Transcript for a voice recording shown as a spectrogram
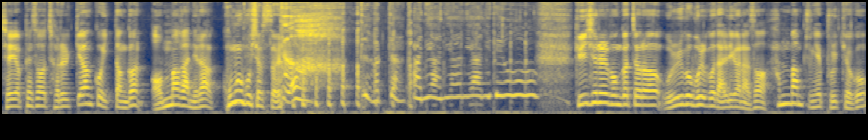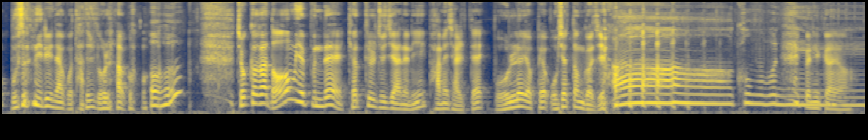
제 옆에서 저를 껴안고 있던 건 엄마가 아니라 고모부셨어요. 뜨악자 아니 아니 아니 아니 돼요. 귀신을 본 것처럼 울고불고 난리가 나서 한밤중에 불 켜고 무슨 일이냐고 다들 놀라고 어? 조카가 너무 예쁜데 곁을 주지 않으니 밤에 잘 때 몰래 옆에 오셨던 거죠. 아, 고모부님. 그러니까요.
